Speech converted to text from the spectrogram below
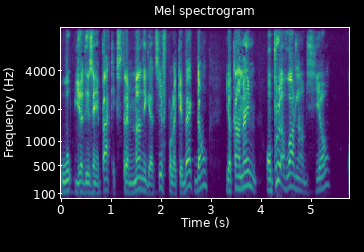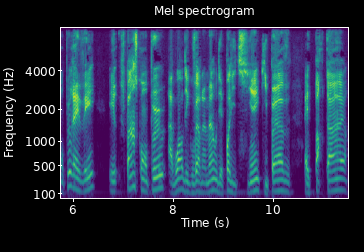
où il y a des impacts extrêmement négatifs pour le Québec. Donc, il y a quand même, on peut avoir de l'ambition, on peut rêver, et je pense qu'on peut avoir des gouvernements ou des politiciens qui peuvent être porteurs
